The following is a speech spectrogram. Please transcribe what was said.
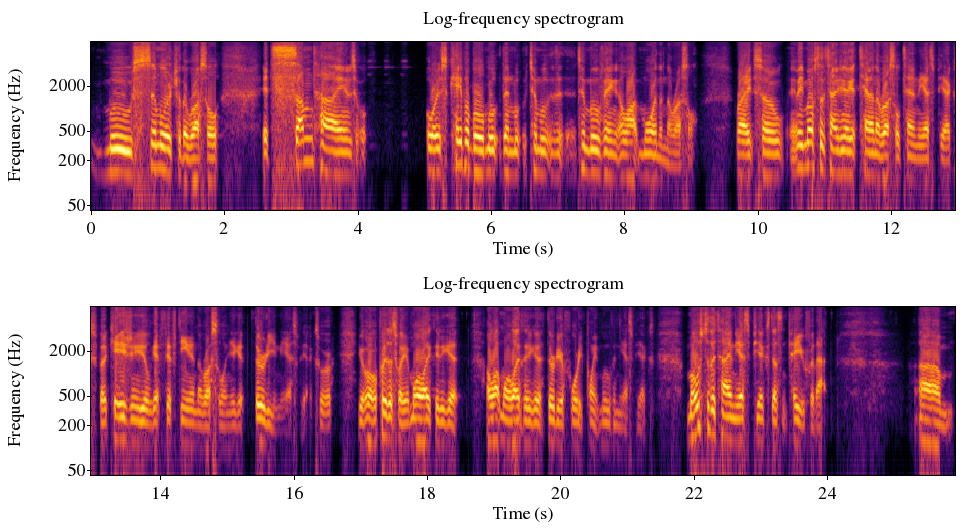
moves similar to the Russell. It's sometimes or is capable than to move to moving a lot more than the Russell, right? So I mean, most of the time you're gonna get 10 in the Russell, 10 in the SPX, but occasionally you'll get 15 in the Russell and you get 30 in the SPX, or you or put it this way, you're more likely to get a lot more likely to get a 30 or 40 point move in the SPX. Most of the time, the SPX doesn't pay you for that. Um,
